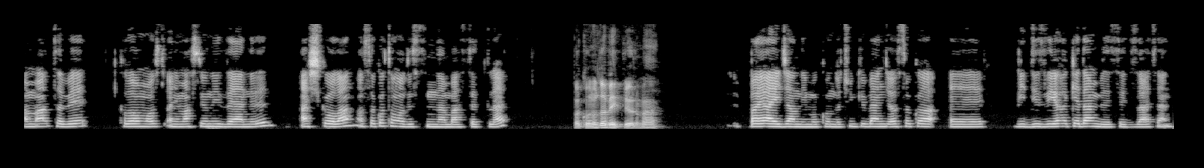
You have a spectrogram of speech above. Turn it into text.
ama tabii Clone Wars animasyonu izleyenlerin aşkı olan Ahsoka Tano dizisinden bahsettiler. Bak onu da bekliyorum ha bayağı heyecanlıyım o konuda. Çünkü bence Ahsoka e, bir diziyi hak eden birisiydi zaten.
